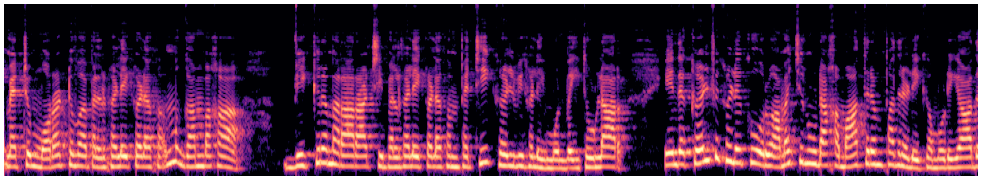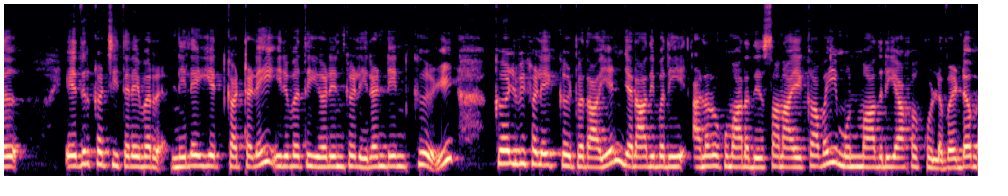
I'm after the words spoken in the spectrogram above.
மற்றும் மொரட்டுவ பல்கலைக்கழகம் கம்பகா விக்ரமராராட்சி பல்கலைக்கழகம் பற்றி கேள்விகளை முன்வைத்துள்ளார். இந்த கேள்விகளுக்கு ஒரு அமைச்சனூடாக மாத்திரம் பதிலளிக்க முடியாது. எதிர்க்கட்சி தலைவர் நிலையற் கட்டளை இருபத்தி ஏழின் கீழ் இரண்டின் கீழ் கேள்விகளை கேட்பதாயின் ஜனாதிபதி அனுரகுமார திசாநாயக்காவை முன்மாதிரியாக கொள்ள வேண்டும்.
